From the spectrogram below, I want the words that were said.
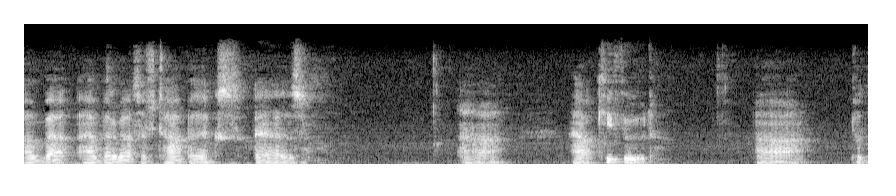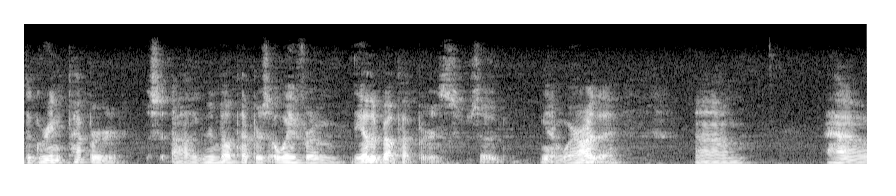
about, have been about such topics as uh, how Key Food uh, put the green peppers, uh, the green bell peppers, away from the other bell peppers. So, you know, where are they? Um, how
